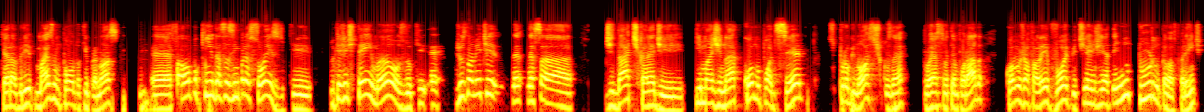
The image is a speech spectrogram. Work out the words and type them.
quero abrir mais um ponto aqui para nós, é, falar um pouquinho dessas impressões do que, do que a gente tem em mãos, do que é, justamente nessa didática, né, de imaginar como pode ser, os prognósticos, né, para o resto da temporada. Como eu já falei, vou repetir, a gente ainda tem um turno pela frente.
